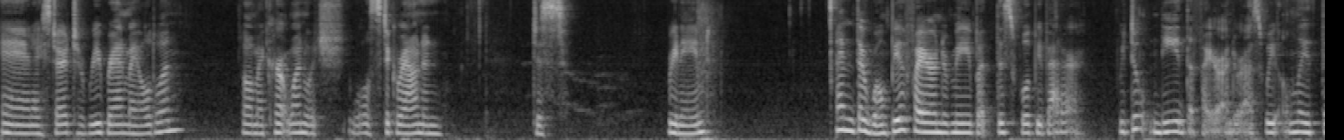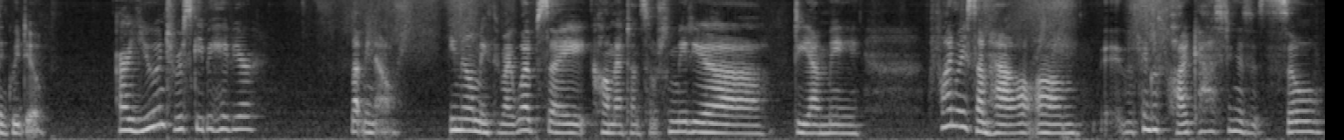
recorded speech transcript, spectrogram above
And I started to rebrand my old one, well, my current one, which will stick around and just renamed. And there won't be a fire under me, but this will be better. We don't need the fire under us, we only think we do. Are you into risky behavior? Let me know. Email me through my website, comment on social media, DM me find me somehow. Um, the thing with podcasting is it's so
